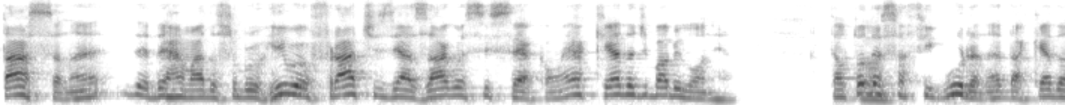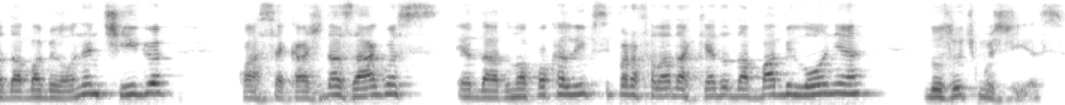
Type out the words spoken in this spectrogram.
taça né, derramada sobre o rio Eufrates e as águas se secam. É a queda de Babilônia. Então, toda ah. essa figura né, da queda da Babilônia antiga com a secagem das águas, é dado no Apocalipse para falar da queda da Babilônia dos últimos dias.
